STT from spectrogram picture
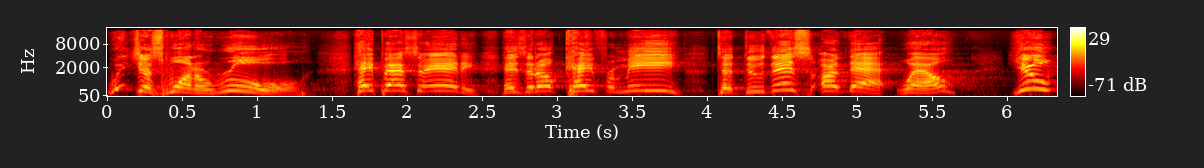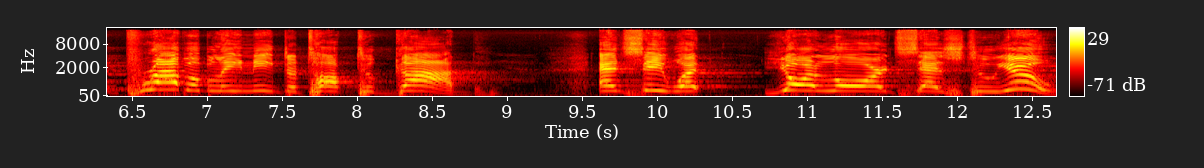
We just want to rule. Hey, Pastor Andy, is it okay for me to do this or that? Well, you probably need to talk to God and see what your Lord says to you.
